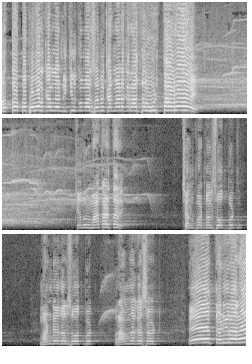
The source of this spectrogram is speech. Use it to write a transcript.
ಮತ್ತೊಬ್ಬ ಪವನ್ ಕಲ್ಯಾಣ್ ನಿಖಿಲ್ ಕುಮಾರಸ್ವಾಮಿ ಕರ್ನಾಟಕ ರಾಜ್ಯದಲ್ಲಿ ಹುಡ್ತಾವ್ರೆ ಕೆಲವರು ಮಾತಾಡ್ತಾರೆ. ಚನ್ನಪಟ್ಟಣಲ್ಲಿ ಸೋತ್ಬಿಟ್ಟು ಮಂಡ್ಯದಲ್ಲಿ ಸೋತ್ಬಿಟ್ಟು ರಾಮನಗರ್ ಸೋಟ್ ಏ ತಡೀರೇ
